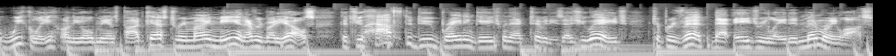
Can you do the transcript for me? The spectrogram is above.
weekly on the Old Man's Podcast to remind me and everybody else that you have to do brain engagement activities as you age to prevent that age related memory loss.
